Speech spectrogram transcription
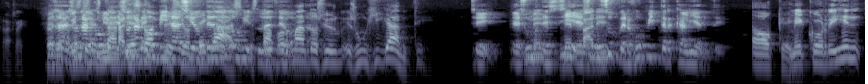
Correcto. o sea, es una, combinación de, gas, Está formándose, es un gigante. Sí, es un, sí, es un super Júpiter caliente. Okay. Me corrigen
